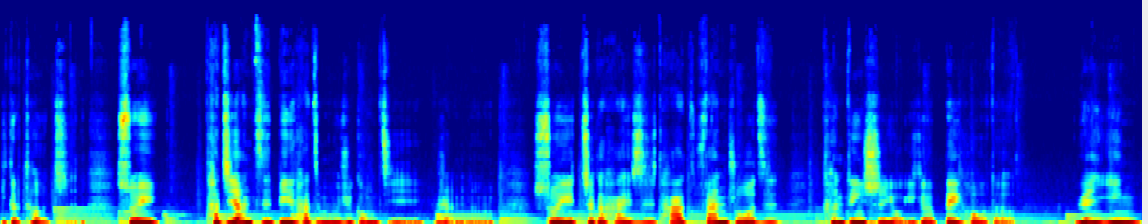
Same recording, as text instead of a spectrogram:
一个特质，所以他既然自闭，他怎么会去攻击人呢？所以这个孩子他翻桌子，肯定是有一个背后的原因。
